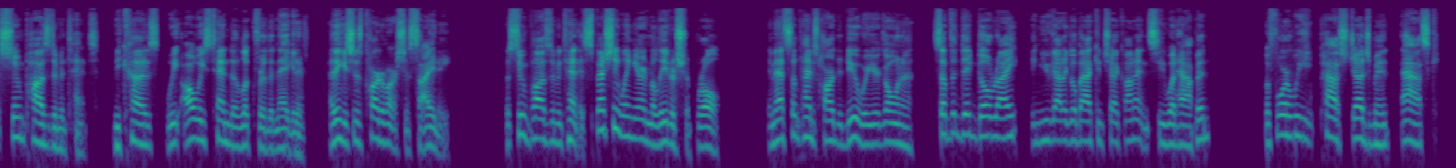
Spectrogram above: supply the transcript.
assume positive intent because we always tend to look for the negative. I think it's just part of our society. Assume positive intent, especially when you're in the leadership role. And that's sometimes hard to do where you're going to, something did go right and you got to go back and check on it and see what happened. Before we mm-hmm. pass judgment, ask,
